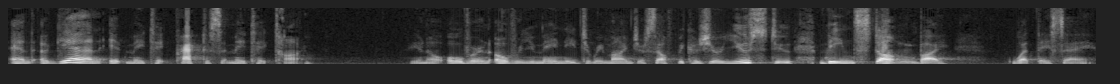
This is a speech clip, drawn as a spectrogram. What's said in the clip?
And again, it may take practice, it may take time. You know, over and over you may need to remind yourself because you're used to being stung by what they say.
